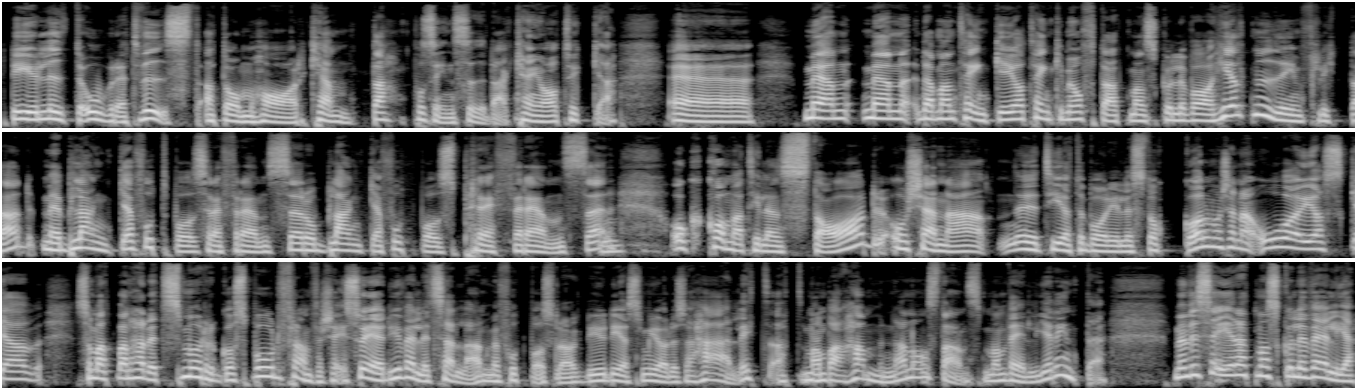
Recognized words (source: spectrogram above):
det är ju lite orättvist att de har Kenta på sin sida, kan jag tycka. Eh, men, men där man tänker, jag tänker mig ofta att man skulle vara helt nyinflyttad med blanka fotbollsreferenser och blanka fotbollspreferenser och komma till en stad och känna, eh, till Göteborg eller Stockholm och känna, åh, jag ska, som att man hade ett smörgåsbord framför sig. Så är det ju väldigt sällan med fotbollslag. Det är ju det som gör det så härligt, att man bara hamnar någonstans, man väljer inte. Men vi säger att man skulle välja,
